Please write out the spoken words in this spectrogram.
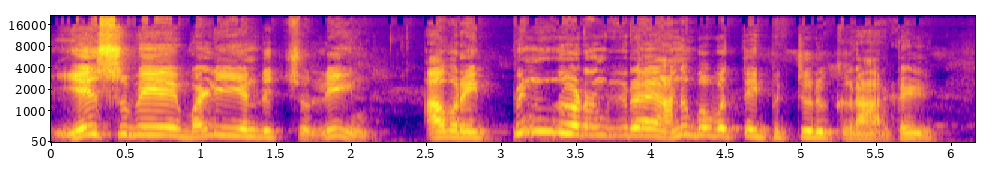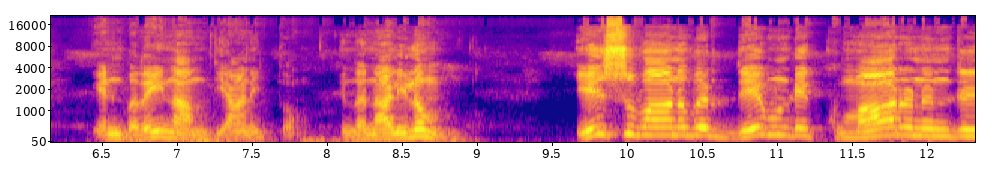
இயேசுவே வழி என்று சொல்லி அவரை பின்தொடர்கிற அனுபவத்தை பெற்றிருக்கிறார்கள் என்பதை நாம் தியானித்தோம். இந்த நாளிலும் இயேசுவானவர் தேவனுடைய குமாரன் என்று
